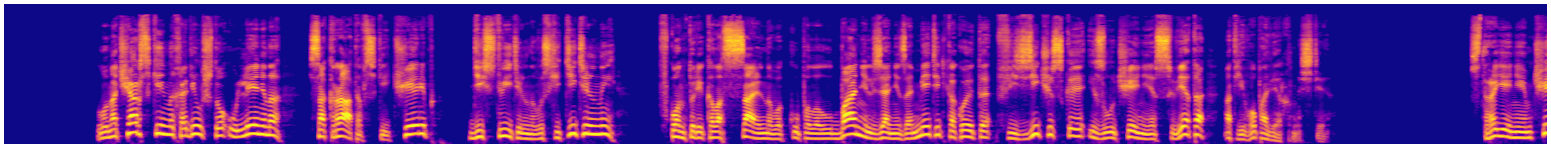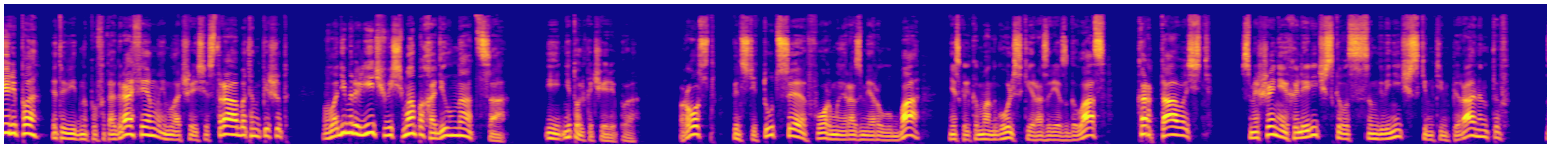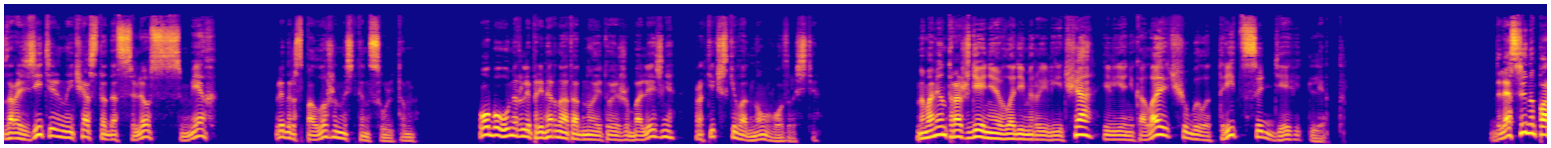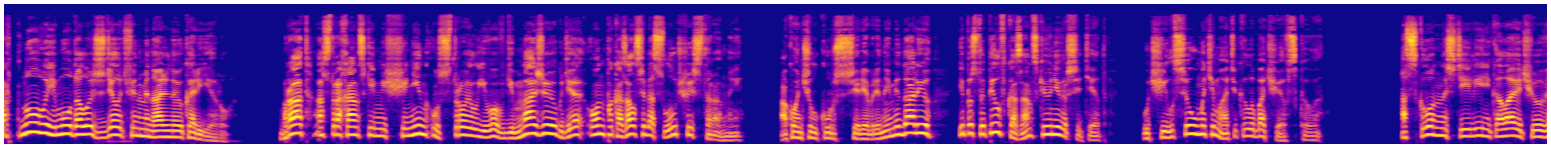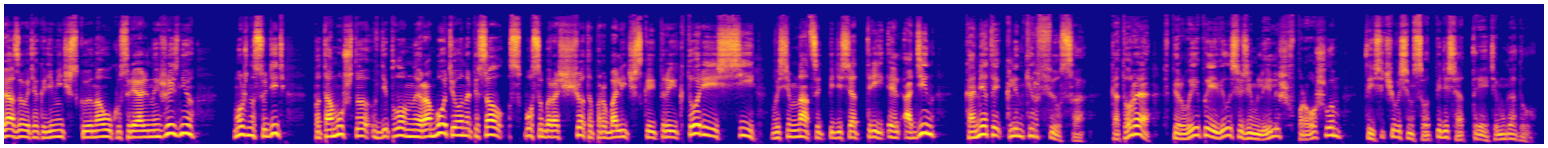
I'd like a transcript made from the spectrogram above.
Луначарский находил, что у Ленина сократовский череп действительно восхитительный, в контуре колоссального купола лба нельзя не заметить какое-то физическое излучение света от его поверхности. Строением черепа, это видно по фотографиям, и младшая сестра об этом пишет, Владимир Ильич весьма походил на отца. И не только черепа. Рост, конституция, форма и размер лба, несколько монгольский разрез глаз, картавость, смешение холерического с сангвиническим темпераментов, заразительный, часто до слез, смех, предрасположенность к инсультам. Оба умерли примерно от одной и той же болезни, практически в одном возрасте. На момент рождения Владимира Ильича Илье Николаевичу было 39 лет. Для сына портного ему удалось сделать феноменальную карьеру. Брат, астраханский мещанин, устроил его в гимназию, где он показал себя с лучшей стороны. Окончил курс с серебряной медалью и поступил в Казанский университет. Учился у математика Лобачевского. О склонности Ильи Николаевича увязывать академическую науку с реальной жизнью можно судить потому, что в дипломной работе он описал способы расчета параболической траектории Си-1853Л1 кометы Клинкерфюса — которая впервые появилась у Земли лишь в прошлом 1853 году.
